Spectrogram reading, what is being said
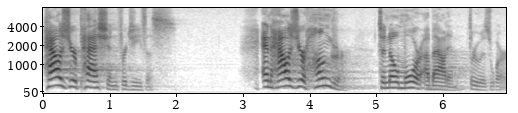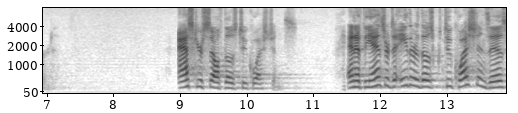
How's your passion for Jesus? And how's your hunger to know more about him through his word? Ask yourself those two questions. And if the answer to either of those two questions is,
